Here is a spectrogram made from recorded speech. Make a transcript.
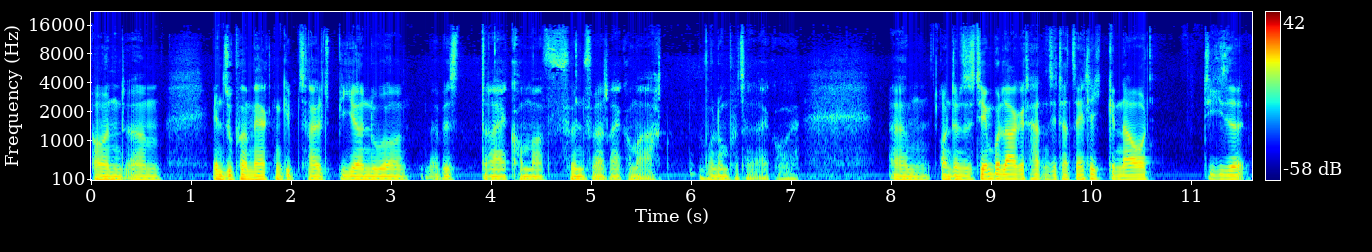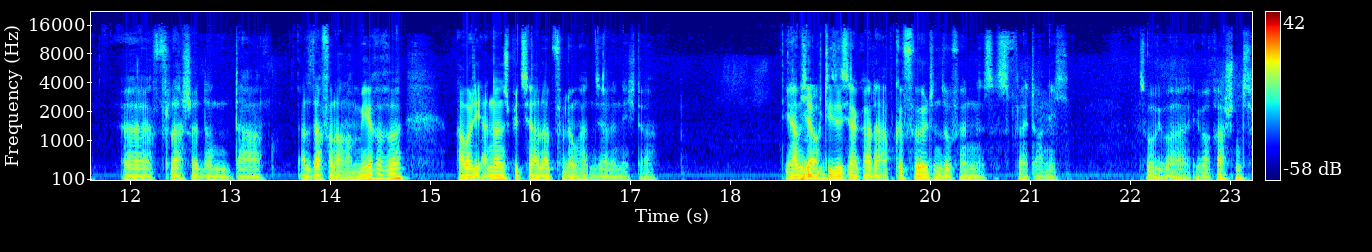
Und ähm, in Supermärkten gibt es halt Bier nur bis 3,5 oder 3,8 Volumenprozent Alkohol. Ähm, und im Systembolaget hatten sie tatsächlich genau diese äh, Flasche dann da. Also davon auch noch mehrere, aber die anderen Spezialabfüllungen hatten sie alle nicht da. Die haben mhm. sie auch dieses Jahr gerade abgefüllt, insofern ist es vielleicht auch nicht so über, überraschend.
